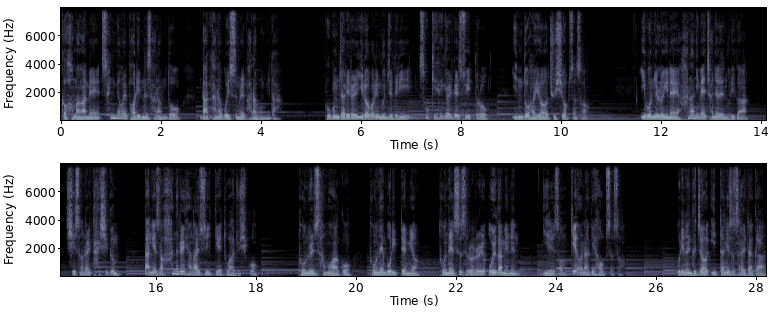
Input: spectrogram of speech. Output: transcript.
그 허망함에 생명을 버리는 사람도 나타나고 있음을 바라봅니다. 보금자리를 잃어버린 문제들이 속히 해결될 수 있도록 인도하여 주시옵소서. 이번 일로 인해 하나님의 자녀된 우리가 시선을 다시금 땅에서 하늘을 향할 수 있게 도와주시고 돈을 사모하고 돈에 몰입되며 돈의 스스로를 올가매는 일에서 깨어나게 하옵소서. 우리는 그저 이 땅에서 살다가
